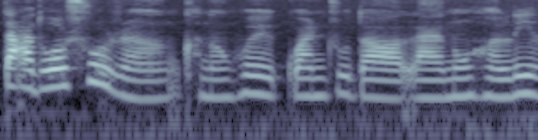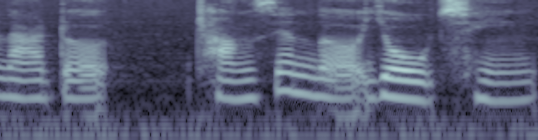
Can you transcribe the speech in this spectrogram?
大多数人可能会关注到莱农和莉拉的长线的友情。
